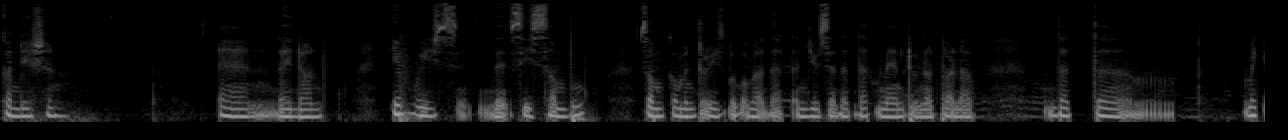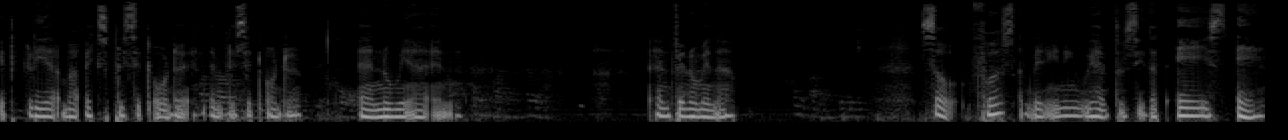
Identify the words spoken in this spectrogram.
condition and they don't if we see some book some commentaries book about that and you said that that man do not follow that um, make it clear about explicit order and implicit order and numia and and phenomena. So first at the beginning we have to see that A is A.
